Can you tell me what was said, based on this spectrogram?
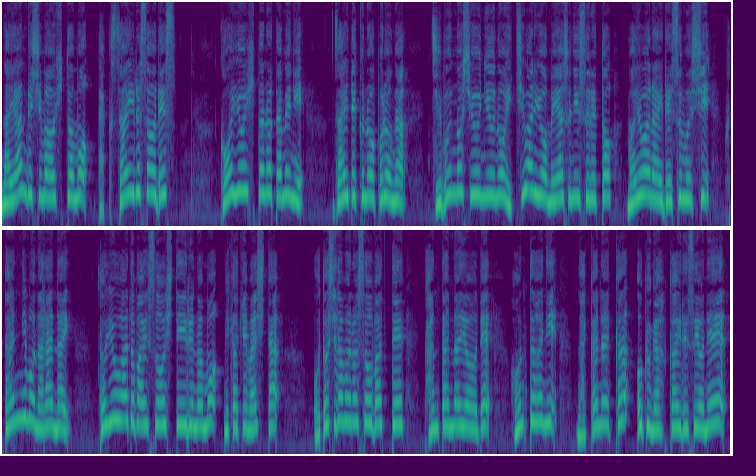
悩んでしまう人もたくさんいるそうです。こういう人のために在宅のプロが自分の収入の1割を目安にすると迷わないで済むし負担にもならないというアドバイスをしているのも見かけました。お年玉の相場って簡単なようで、本当になかなか奥が深いですよね。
